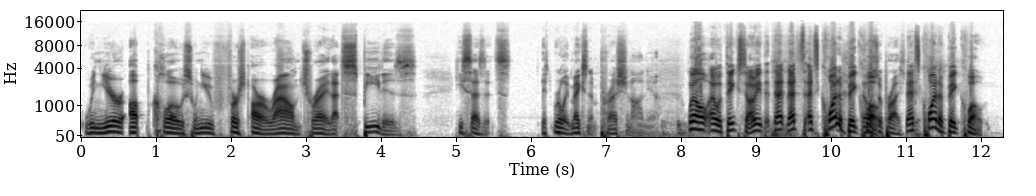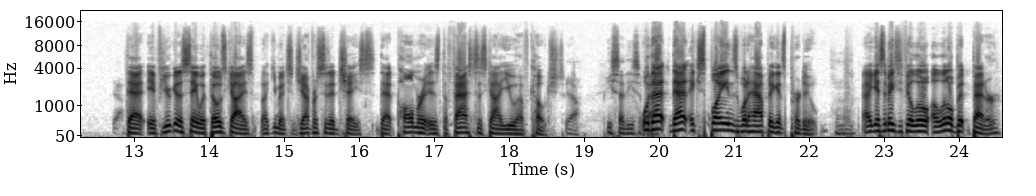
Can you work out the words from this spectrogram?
when you're up close, when you first are around Trey, that speed is, he says it's it really makes an impression on you. Well, I would think so. I mean, that that's that's quite a big No quote. surprise That's you. quite a big quote. That if you're going to say with those guys, like you mentioned, Jefferson and Chase, that Palmer is the fastest guy you have coached. Yeah, he said he's a Well, fast- that that explains what happened against Purdue. Mm-hmm. I guess it makes you feel a little a little bit better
